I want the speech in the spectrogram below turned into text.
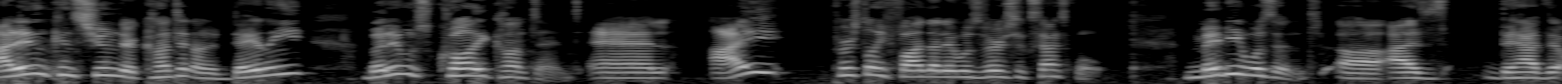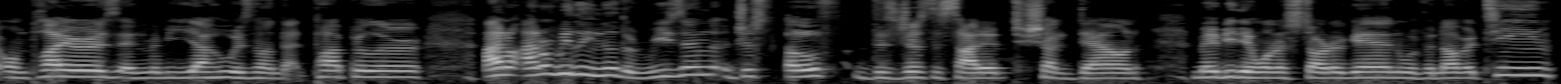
I didn't consume their content on a daily, but it was quality content, and I personally thought that it was very successful. Maybe it wasn't uh, as they have their own players and maybe Yahoo is not that popular. I don't I don't really know the reason. Just Oath this just decided to shut it down. Maybe they want to start again with another team.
